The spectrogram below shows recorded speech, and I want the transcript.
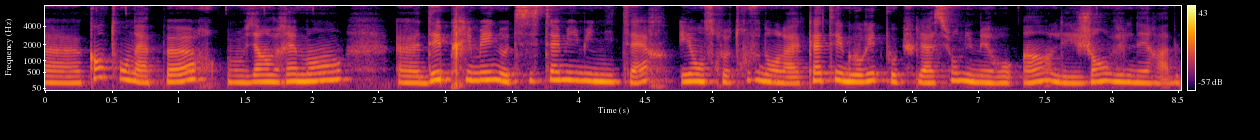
euh, quand on a peur, on vient vraiment euh, déprimer notre système immunitaire et on se retrouve dans la catégorie de population numéro 1, les gens vulnérables.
